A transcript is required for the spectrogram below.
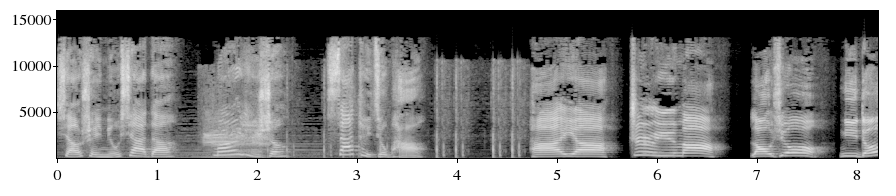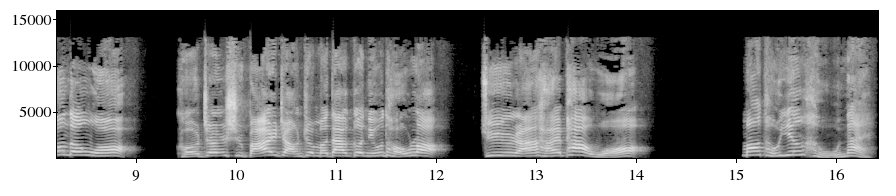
小水牛吓得哞一声，撒腿就跑。哎呀，至于吗？老兄，你等等我！可真是白长这么大个牛头了，居然还怕我！猫头鹰很无奈，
